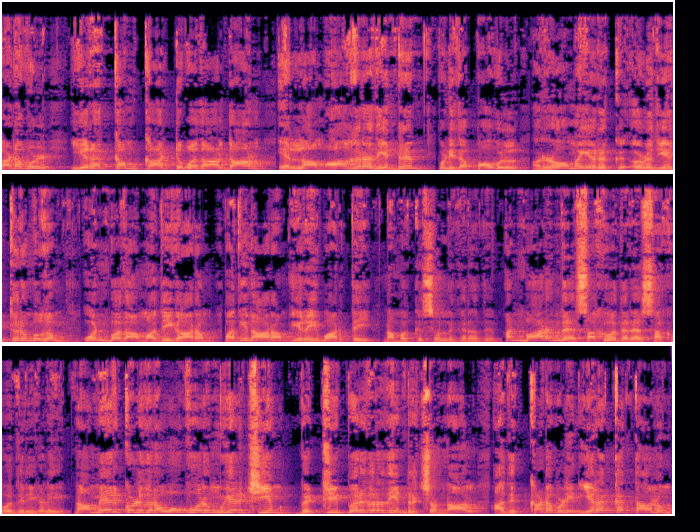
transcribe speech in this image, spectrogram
கடவுள் இரக்கம் காட்டுவதால் தான் எல்லாம் ஆகிறது என்று புனித பவுல் ரோமையருக்கு எழுதிய திருமுகம் ஒன்பதாம் அதிகாரம் பதினாறாம் இறை வார்த்தை நமக்கு சொல்லுகிறது. அன்பார்ந்த சகோதர சகோதரிகளே நாம் மேற்கொள்கிற ஒவ்வொரு முயற்சியும் வெற்றி பெறுகிறது என்று சொன்னால் அது கடவுளின் இரக்கத்தாலும்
